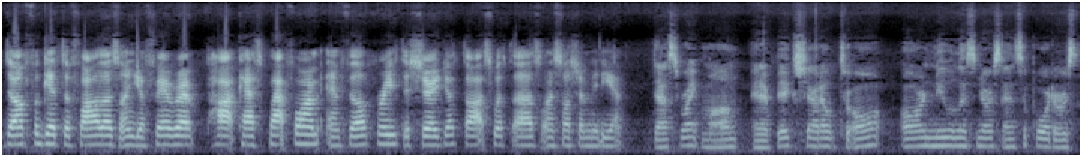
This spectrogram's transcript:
Don't forget to follow us on your favorite podcast platform, and feel free to share your thoughts with us on social media. That's right, Mom. And a big shout out to all our new listeners and supporters.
